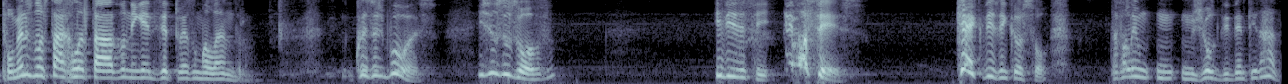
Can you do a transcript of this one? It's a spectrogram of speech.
Pelo menos não está relatado ninguém dizer que tu és um malandro coisas boas. E Jesus ouve e diz assim: E vocês? Quem é que dizem que eu sou? Estava ali um, um, um jogo de identidade.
